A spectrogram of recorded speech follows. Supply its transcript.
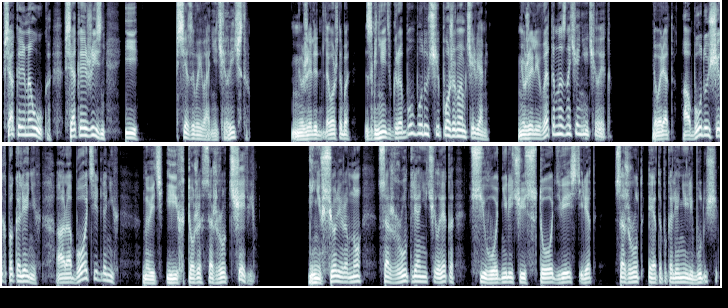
Всякая наука, всякая жизнь и все завоевания человечества? Неужели для того, чтобы сгнить в гробу, будучи пожранным червями? Неужели в этом назначение человека? Говорят о будущих поколениях, о работе для них, но ведь их тоже сожрут черви. И не все ли равно, сожрут ли они человека сегодня или через сто-двести лет, сожрут это поколение или будущее?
